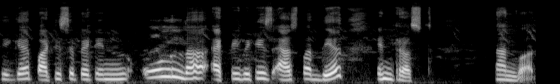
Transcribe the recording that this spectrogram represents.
ਠੀਕ ਹੈ participate in all the activities as per their interest ਧੰਨਵਾਦ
